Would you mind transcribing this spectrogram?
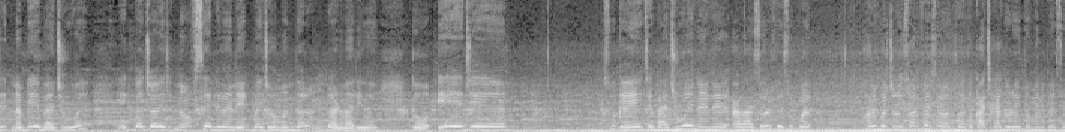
રીતના બે બાજુ હોય. એક બાજુ આવી રીતના અફસેલી હોય ને એક બાજુ આમ અંદર ઊંડાણવાળી હોય. તો એ જે, શું કે એ જે બાજુ હોય ને એને આવા સરફેસ ઉપર, ખરબચડી સરફેસ અથવા તો કાચ કાગળ હોય તમારી પાસે,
